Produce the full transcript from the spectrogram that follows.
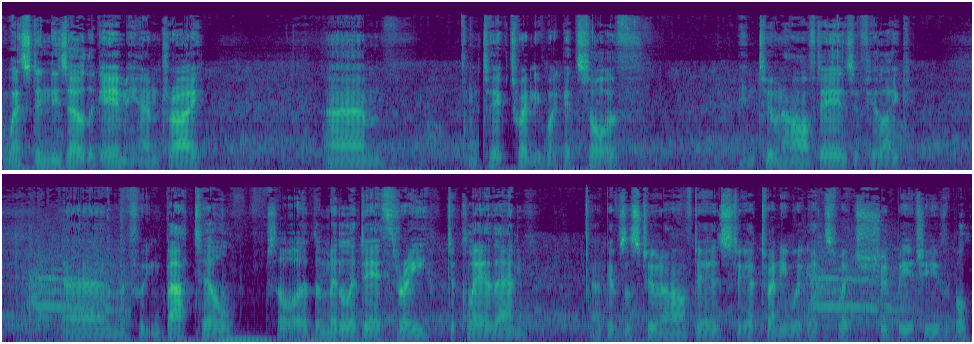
West Indies out the game here and try um, and take 20 wickets sort of in two and a half days, if you like. Um, if we can bat till sort of the middle of day three, declare then that gives us two and a half days to get 20 wickets, which should be achievable.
